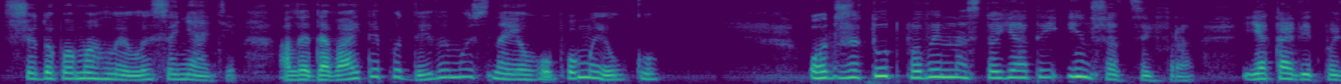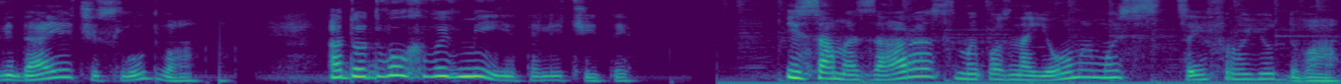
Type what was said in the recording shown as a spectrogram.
що допомогли лисеняті, але давайте подивимось на його помилку. Отже, тут повинна стояти інша цифра, яка відповідає числу 2. А до двох ви вмієте лічити. І саме зараз ми познайомимось з цифрою 2.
